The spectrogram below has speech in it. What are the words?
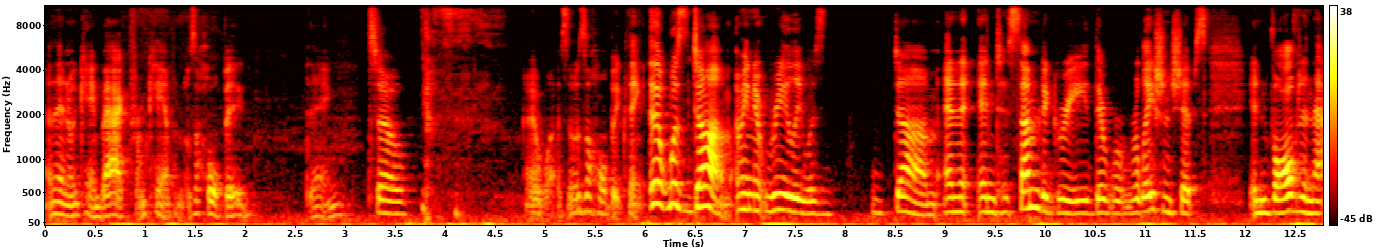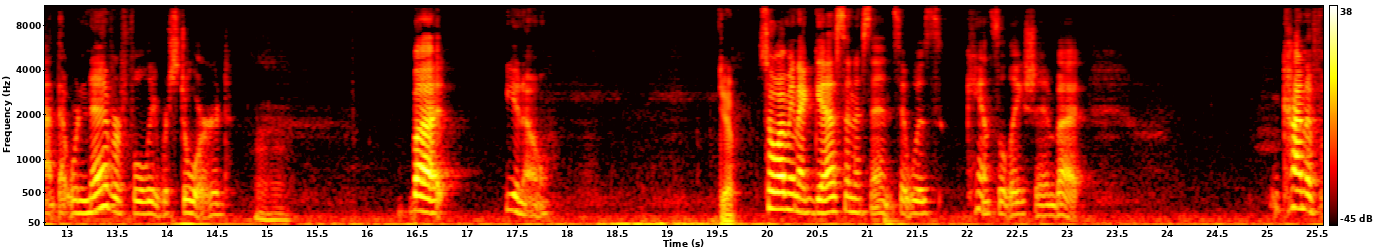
and then we came back from camp and it was a whole big thing. So it was. It was a whole big thing. It was dumb. I mean, it really was dumb. And and to some degree, there were relationships involved in that that were never fully restored. Mm-hmm. But you know, Yeah. so I mean, I guess in a sense it was cancellation, but kind of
